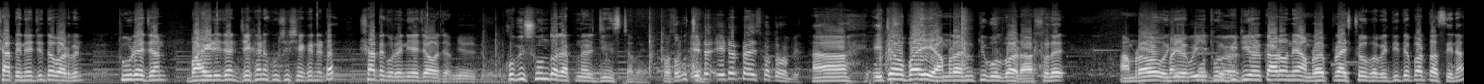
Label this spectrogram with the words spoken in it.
সাথে নিয়ে যেতে পারবেন। ট্যুরে যান বাইরে যান যেখানে খুশি সেখানে এটা সাথে করে নিয়ে যাওয়া যাবে। খুবই সুন্দর আপনার জিনিসটা ভাই কত বুঝছেন? এটা এটার প্রাইস কত হবে? এটাও ভাই আমরা এখন কি বলব আর আসলে আমরা ওই যে প্রথম ভিডিওর কারণে আমরা প্রাইসটা ওইভাবে দিতে পারতাছি না।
